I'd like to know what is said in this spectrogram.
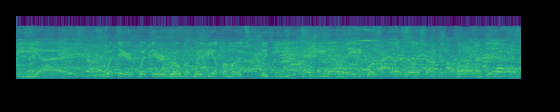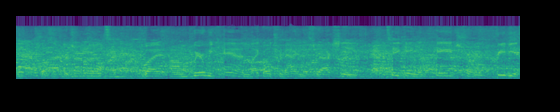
the uh, what their what their robot vehicle modes could be. As you know, in the 84 pilot, we only saw a couple of the, of the actual Cybertron modes. But um, where we can, like Ultra Magnus, we're actually taking a page from previous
